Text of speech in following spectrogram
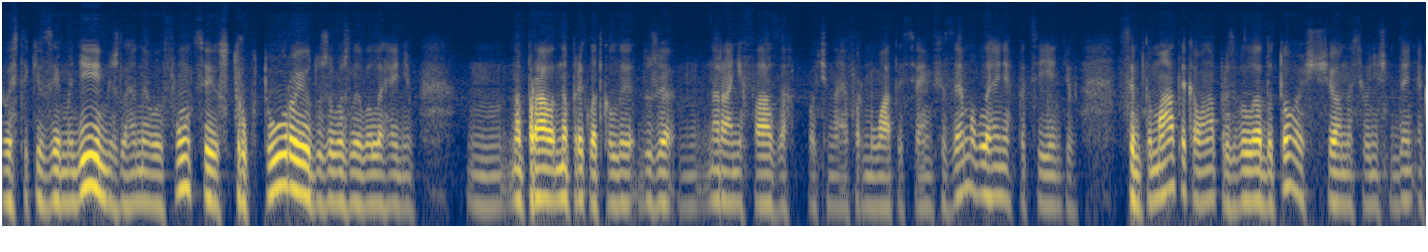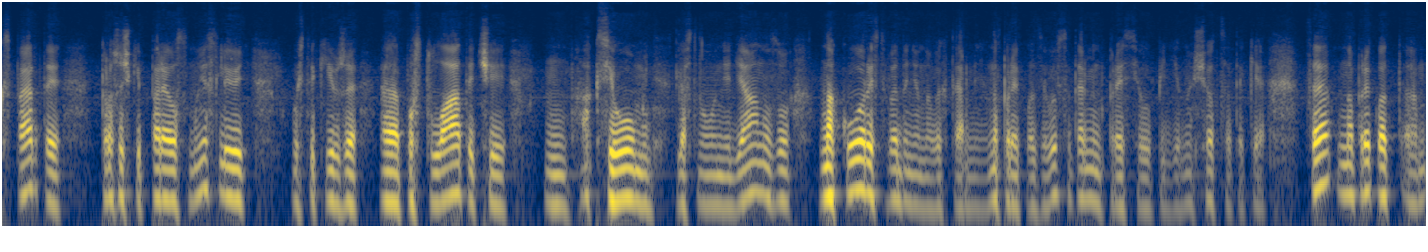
І ось такі взаємодії між легеневою функцією, структурою, дуже важливо легенів. Наприклад, коли дуже на ранніх фазах починає формуватися емфізема в легенях пацієнтів, симптоматика вона призвела до того, що на сьогоднішній день експерти трошечки переосмислюють ось такі вже е, постулати чи аксіоми для встановлення діагнозу на користь введення нових термінів. Наприклад, з'явився термін пресіопіді. Ну що це таке? Це, наприклад, ем,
